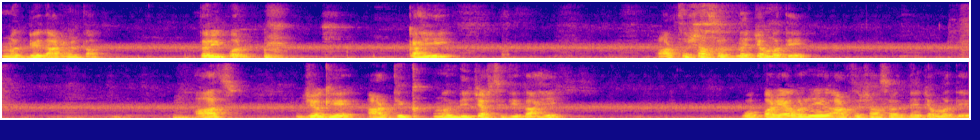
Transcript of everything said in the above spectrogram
मतभेद आढळतात. तरी पण काही अर्थशास्त्रज्ञाच्या मते आज जग हे आर्थिक मंदीच्या स्थितीत आहे व पर्यावरणीय अर्थशास्त्रज्ञाच्या मते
